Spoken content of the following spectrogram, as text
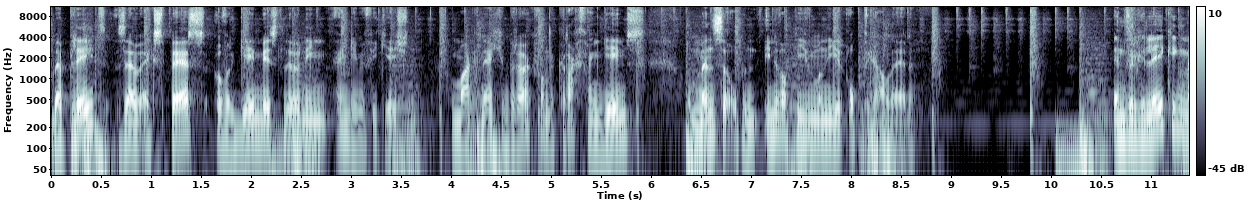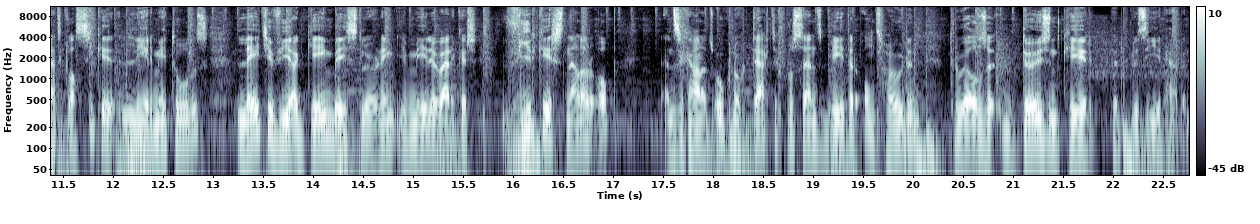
Bij Playt zijn we experts over game-based learning en gamification. We maken eigenlijk gebruik van de kracht van games om mensen op een innovatieve manier op te gaan leiden. In vergelijking met klassieke leermethodes leid je via game-based learning je medewerkers vier keer sneller op en ze gaan het ook nog 30% beter onthouden, terwijl ze duizend keer het plezier hebben.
